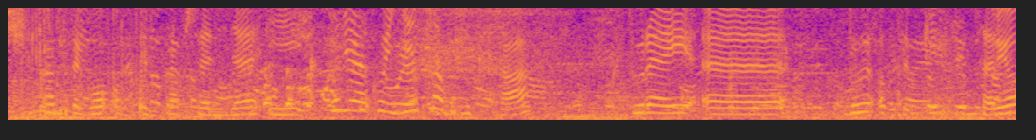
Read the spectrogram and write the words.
szukam tego oscypka wszędzie i to jest tylko jedna budka, w której e, były oscypki. Serio?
